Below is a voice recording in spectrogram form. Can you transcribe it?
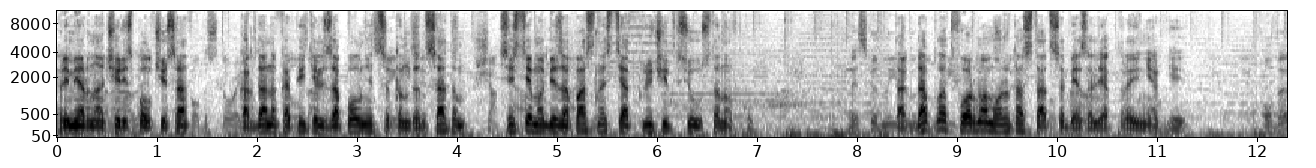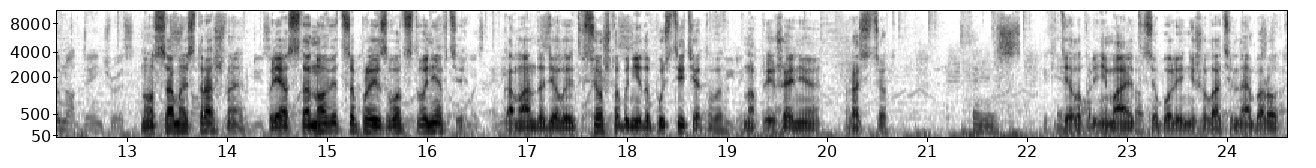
Примерно через полчаса, когда накопитель заполнится конденсатом, система безопасности отключит всю установку. Тогда платформа может остаться без электроэнергии. Но самое страшное, приостановится производство нефти. Команда делает все, чтобы не допустить этого. Напряжение растет. Дело принимает все более нежелательный оборот.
